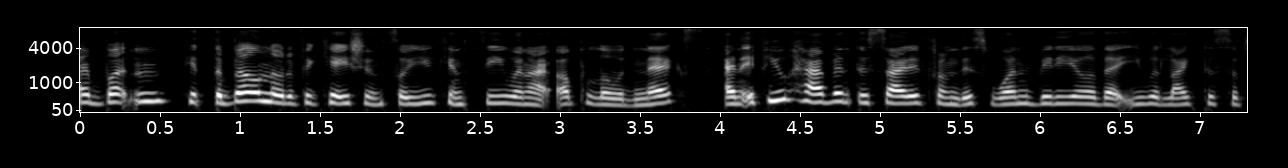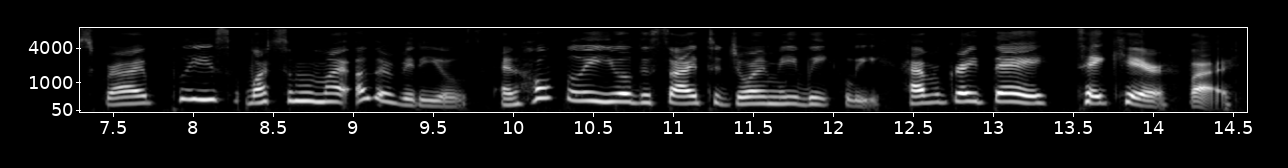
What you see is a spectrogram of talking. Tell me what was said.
subscribe button, hit the bell notification so you can see when I upload next. And if you haven't decided from this one video that you would like to subscribe, please watch some of my other videos. And hopefully you'll decide to join me weekly. Have a great day. Take care. Bye.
